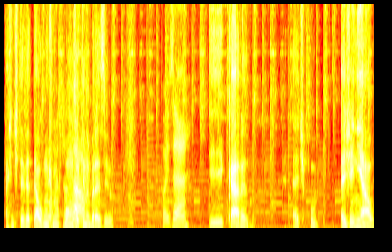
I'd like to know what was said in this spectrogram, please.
A gente teve até alguns Porra, muito bons aqui no Brasil. Pois é. E, cara, é tipo, é genial.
